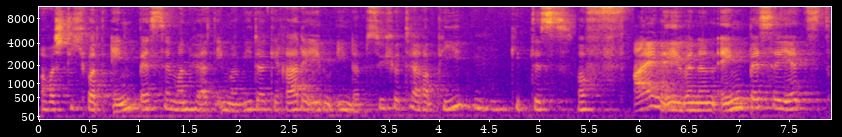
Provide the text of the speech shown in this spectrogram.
Aber Stichwort Engpässe, man hört immer wieder, gerade eben in der Psychotherapie mhm. gibt es auf allen Ebenen Engpässe jetzt.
